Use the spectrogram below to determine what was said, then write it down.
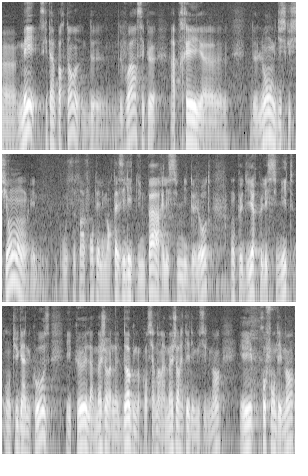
euh, mais ce qui est important de, voir, c'est que après euh, de longues discussions où se sont affrontés les mortazilites d'une part et les sunnites de l'autre, on peut dire que les sunnites ont eu gain de cause et que le dogme concernant la majorité des musulmans est profondément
